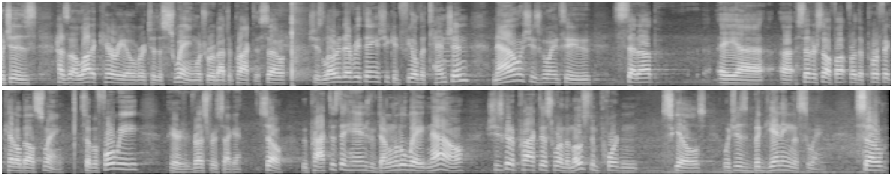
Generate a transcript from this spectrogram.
which is, has a lot of carryover to the swing, which we're about to practice. So she's loaded everything. She could feel the tension. Now she's going to set up a, uh, uh, set herself up for the perfect kettlebell swing. So before we, here, rest for a second. So we practiced the hinge. We've done a little weight. Now she's going to practice one of the most important skills, which is beginning the swing. So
